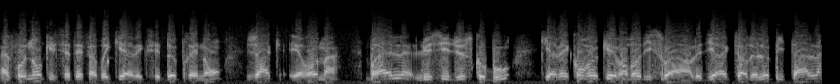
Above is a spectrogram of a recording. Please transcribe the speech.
un faux nom qu'il s'était fabriqué avec ses deux prénoms, Jacques et Romain. Brel, lucide jusqu'au bout, qui avait convoqué vendredi soir le directeur de l'hôpital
